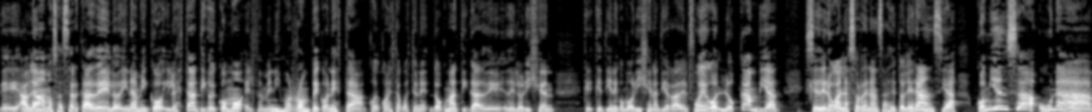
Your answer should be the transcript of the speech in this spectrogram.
eh, hablábamos acerca de lo dinámico y lo estático y cómo el feminismo rompe con esta, con esta cuestión dogmática de, del origen que, tiene como origen a Tierra del Fuego, lo cambia, se derogan las ordenanzas de tolerancia, comienza una,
